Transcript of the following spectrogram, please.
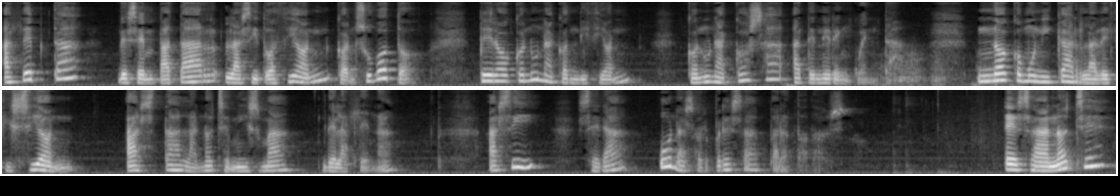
Acepta desempatar la situación con su voto, pero con una condición, con una cosa a tener en cuenta. No comunicar la decisión hasta la noche misma de la cena. Así será una sorpresa para todos. Esa noche,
